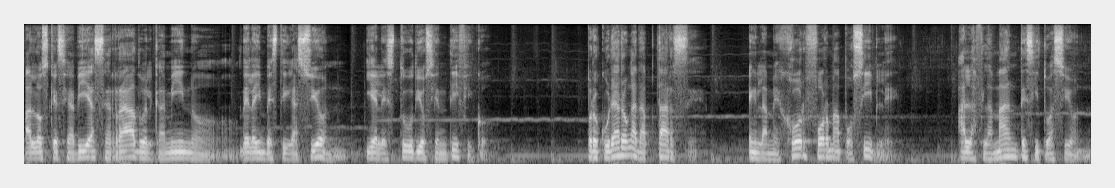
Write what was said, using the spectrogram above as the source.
a los que se había cerrado el camino de la investigación y el estudio científico, procuraron adaptarse en la mejor forma posible a la flamante situación.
